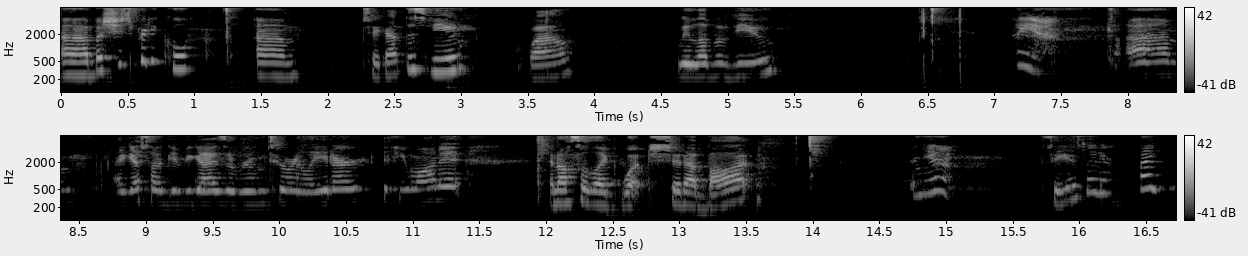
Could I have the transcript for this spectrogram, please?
uh, but she's pretty cool. Um, check out this view. Wow, we love a view. But yeah, um, I guess I'll give you guys a room tour later if you want it. And also like what shit I bought. And yeah, see you guys later. Bye.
